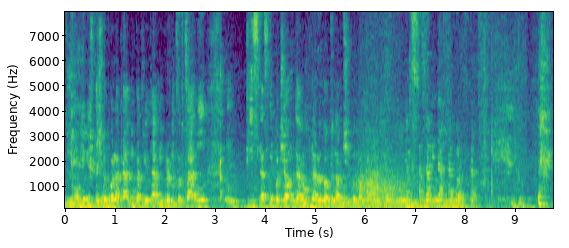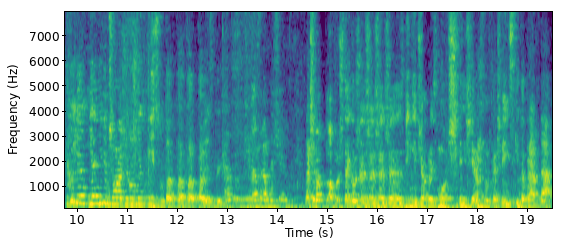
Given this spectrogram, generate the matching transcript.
którzy mówią, jesteśmy Polakami, patriotami, prawicowcami, y, PiS nas nie pociąga, ruch narodowy nam się podoba. Więc A Solidarna Polska? tylko ja, ja nie wiem, czy ona się różni od PiSu, to, to, to, to jest... No się... Znaczy no, oprócz tego, że, że, że, że Zbigniew Ziobro jest młodszy niż Jarosław Kaczyński, to prawda,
